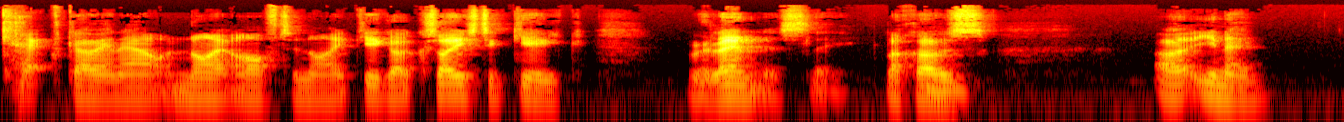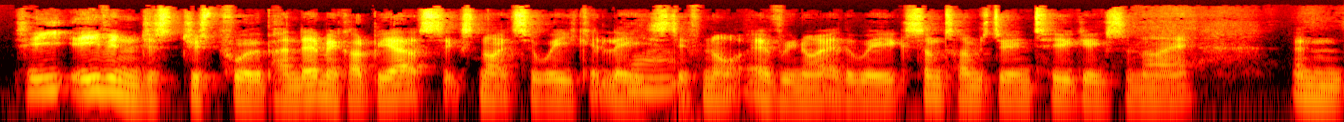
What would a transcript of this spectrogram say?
kept going out night after night gig because I used to gig relentlessly. Like I was uh, you know even just just before the pandemic I'd be out six nights a week at least if not every night of the week sometimes doing two gigs a night. And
